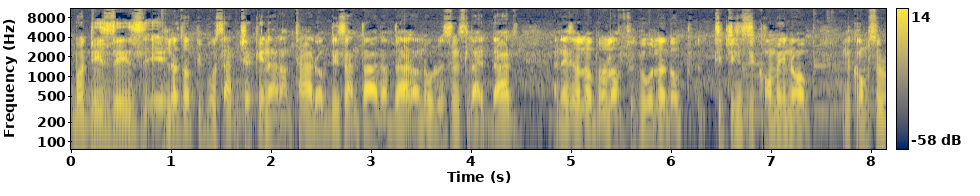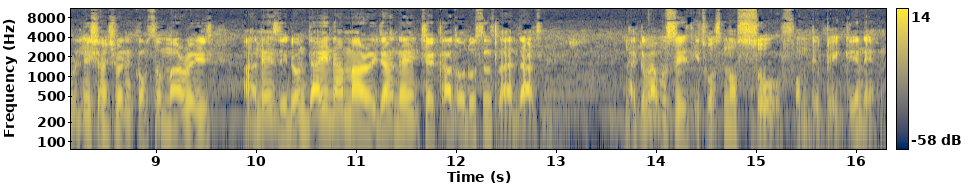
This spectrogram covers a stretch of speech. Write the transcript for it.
But these days, a lot of people start checking and I'm tired of this, I'm tired of that, and all those things like that. And there's a lot, a lot of people, a lot of teachings coming up when it comes to relationship, when it comes to marriage, and then they don't die in that marriage, and then check out all those things like that. Like the Bible says, it was not so from the beginning.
